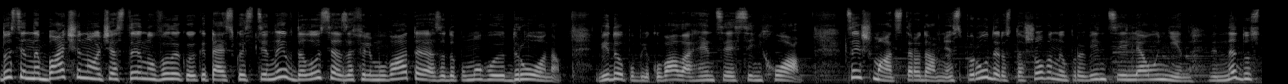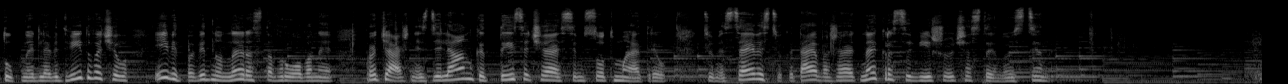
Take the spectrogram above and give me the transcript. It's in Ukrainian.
Досі небачену частину великої китайської стіни вдалося зафільмувати за допомогою дрона. Відео публікувала агенція Сіньхуа. Цей шмат стародавньої споруди розташований у провінції Ляонін. Він недоступний для відвідувачів і відповідно не реставрований. Протяжність ділянки 1700 метрів. Цю місцевість у Китаї вважають найкрасивішою частиною стіни.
